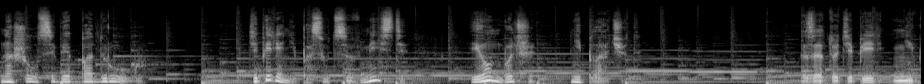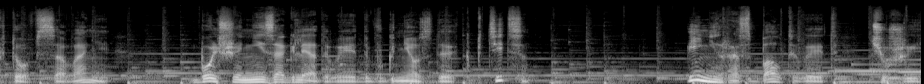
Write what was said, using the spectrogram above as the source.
нашел себе подругу. Теперь они пасутся вместе, и он больше не плачет. Зато теперь никто в саванне больше не заглядывает в гнезда к птицам и не разбалтывает чужие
